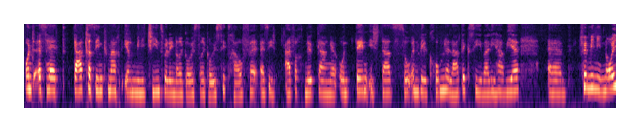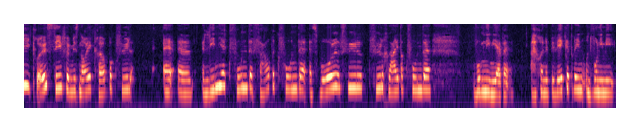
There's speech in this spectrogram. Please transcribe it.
Und es hat gar keinen Sinn gemacht, meine Jeans in einer größeren Größe zu kaufen. Es ist einfach nicht gegangen. Und dann ist das so ein willkommener Laden gewesen, weil ich habe wie äh, für meine neue Größe, für mein neues Körpergefühl eine, äh, äh, eine Linie gefunden, Farbe gefunden, ein Wohlfühlgefühl, Kleider gefunden, wo ich mich eben auch bewegen drin und wo ich mich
